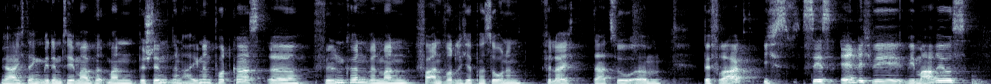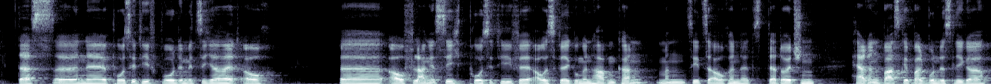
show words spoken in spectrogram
Ja, ich denke, mit dem Thema wird man bestimmt einen eigenen Podcast äh, füllen können, wenn man verantwortliche Personen vielleicht dazu ähm, befragt. Ich sehe es ähnlich wie, wie Marius dass äh, eine Positivquote mit Sicherheit auch äh, auf lange Sicht positive Auswirkungen haben kann. Man sieht es ja auch in der, deutschen Herrenbasketball-Bundesliga.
